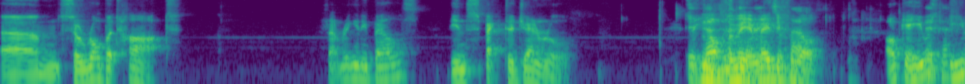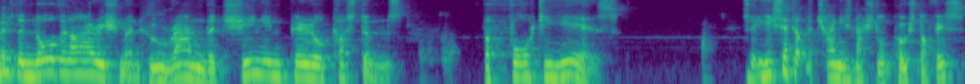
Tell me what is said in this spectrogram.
um, Sir Robert Hart. Does that ring any bells? The Inspector General. So It Not for me. definitely It made rings you for bell. Will. Okay, he was he was the Northern Irishman who ran the Qing Imperial Customs for 40 years. So he set up the Chinese National Post Office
